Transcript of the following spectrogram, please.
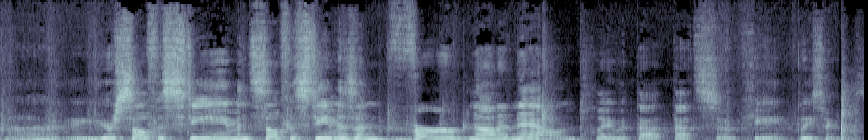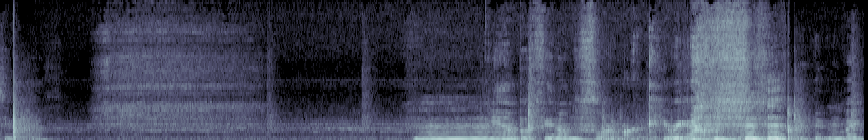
Uh, your self-esteem, and self-esteem is a verb, not a noun. Play with that. That's so key. Please take deep breath. Hmm, yeah, both feet on the floor, Mark. Here we go. my,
